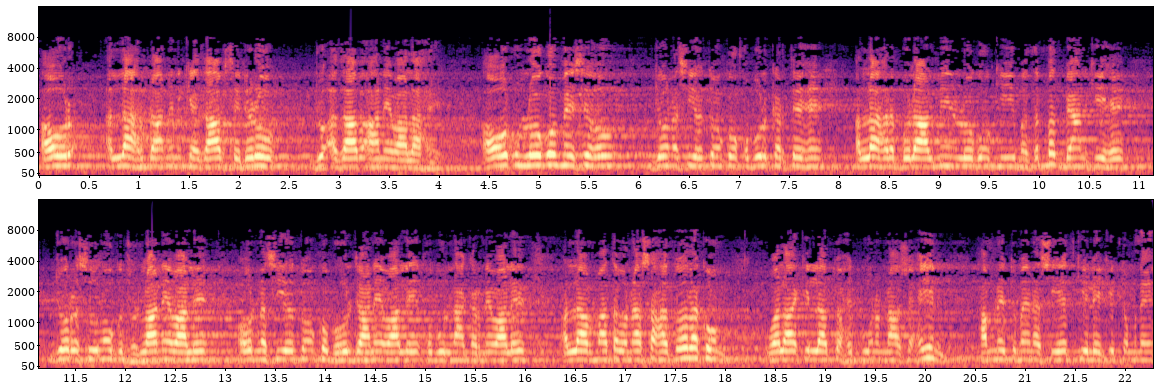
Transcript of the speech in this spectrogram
اور اللہ ابامین کے عذاب سے ڈرو جو عذاب آنے والا ہے۔ اور ان لوگوں میں سے ہو جو نصیحتوں کو قبول کرتے ہیں۔ اللہ رب العالمین لوگوں کی مذمت بیان کی ہے جو رسولوں کو جھٹلانے والے اور نصیحتوں کو بھول جانے والے، قبول نہ کرنے والے۔ اللہ مات و ناصحت رقم ولا قلعہ تو حبون الناصحین ہم نے تمہیں نصیحت کی لیکن تم نے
